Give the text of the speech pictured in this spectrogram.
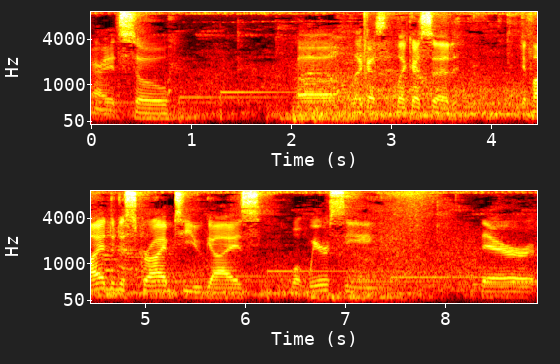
Alright, so uh, like I like I said, if I had to describe to you guys what we're seeing, there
